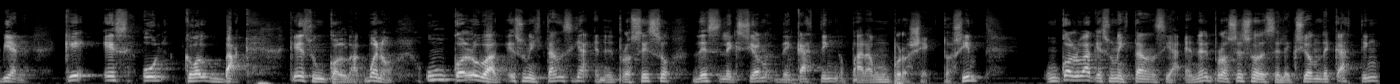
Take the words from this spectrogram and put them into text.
Bien, ¿qué es un callback? ¿Qué es un callback? Bueno, un callback es una instancia en el proceso de selección de casting para un proyecto, ¿sí? Un callback es una instancia en el proceso de selección de casting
